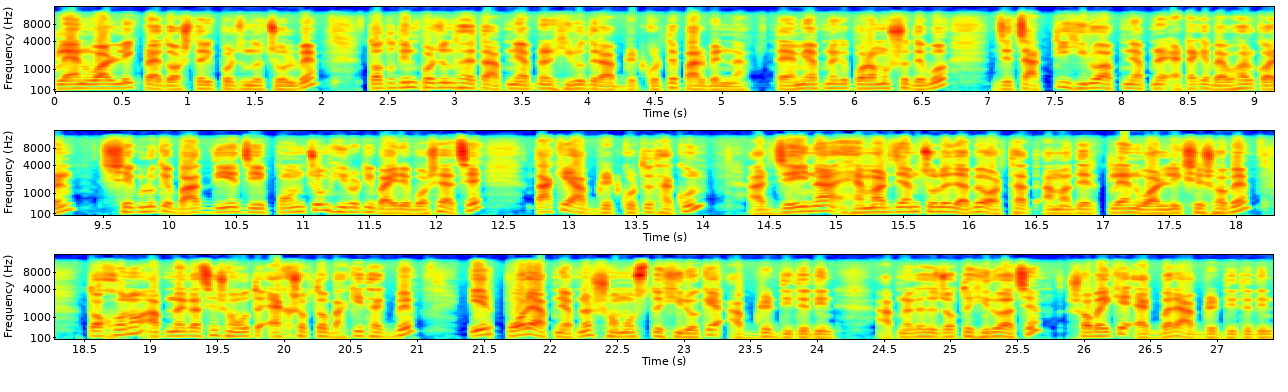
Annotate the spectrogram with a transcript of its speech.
ক্ল্যান ওয়ার্ল্ড লিগ প্রায় দশ তারিখ পর্যন্ত চলবে। ততদিন পর্যন্ত হয়তো আপনি আপনার হিরোদের আপডেট করতে পারবেন না। তাই আমি আপনাকে পরামর্শ দেব যে চারটি হিরো আপনি আপনার অ্যাটাকে ব্যবহার করেন। সেগুলোকে বাদ দিয়ে যে পঞ্চম হিরোটি বাইরে বসে আছে, তাকে আপডেট করতে থাকুন। আর যেই না হ্যামার জ্যাম চলে যাবে, অর্থাৎ আমাদের ক্ল্যান ওয়ার্ল্ড লিগ শেষ হবে, তখনও আপনার কাছে সম্ভবত এক সপ্তাহ বাকি থাকবে। এরপরে আপনি আপনার সমস্ত হিরোকে আপডেট দিতে দিন। আপনার কাছে যত হিরো আছে, সবাইকে একবারে আপডেট দিতে দিন।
